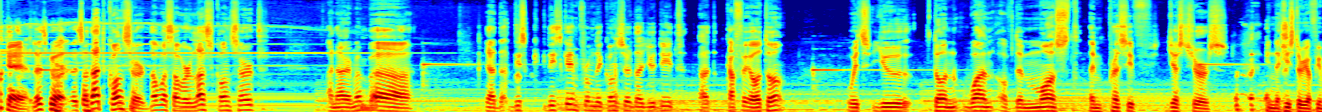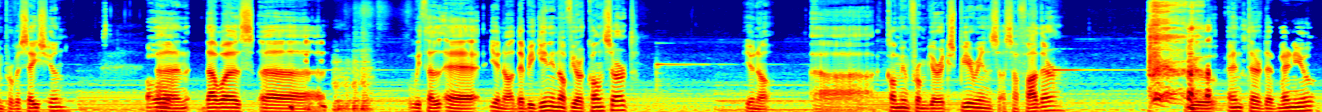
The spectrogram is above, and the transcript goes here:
Okay, let's go. So that concert, that was our last concert, and I remember, yeah, that this this came from the concert that you did at Cafe Oto, which you done one of the most impressive gestures in the history of improvisation, Oh, and that was uh, with a, uh, you know the beginning of your concert, you know, uh, coming from your experience as a father you enter the venue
